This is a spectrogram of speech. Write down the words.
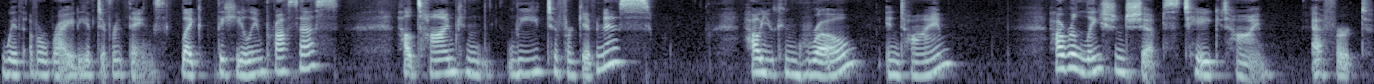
with a variety of different things, like the healing process, how time can lead to forgiveness, how you can grow in time, how relationships take time, effort.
